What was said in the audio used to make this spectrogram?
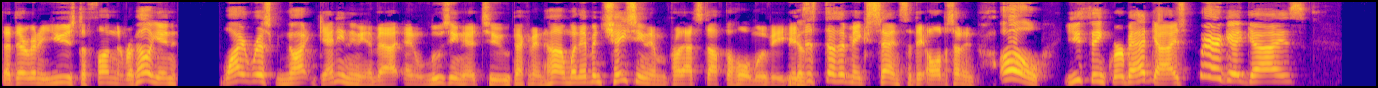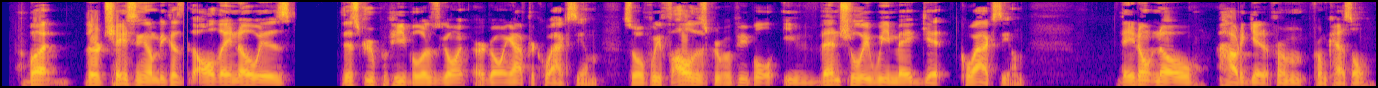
that they're going to use to fund the rebellion? Why risk not getting any of that and losing it to Beckett and Han when they've been chasing them for that stuff the whole movie? Because- it just doesn't make sense that they all of a sudden, oh, you think we're bad guys? We're good guys. But they're chasing them because all they know is this group of people is going are going after coaxium. So if we follow this group of people, eventually we may get coaxium. They don't know how to get it from from Kessel,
